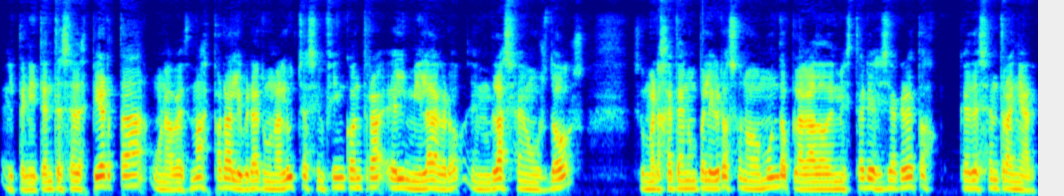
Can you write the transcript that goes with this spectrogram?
El penitente se despierta una vez más para librar una lucha sin fin contra el milagro. En Blasphemous 2, sumérgete en un peligroso nuevo mundo plagado de misterios y secretos que desentrañar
